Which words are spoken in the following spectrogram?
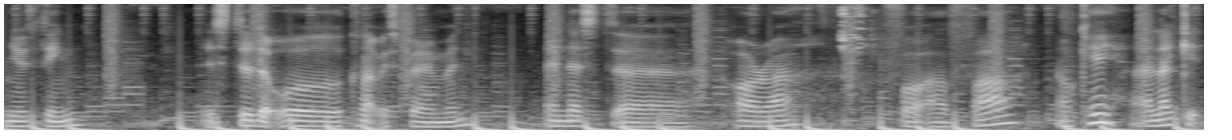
new thing. It's still the old Cloud Experiment. And that's the aura for Alpha. Okay, I like it.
